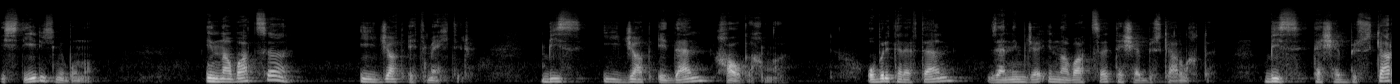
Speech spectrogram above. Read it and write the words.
İstəyirikmi bunu? İnnovasiya icad etməkdir. Biz icad edən xalqıqmı? O biri tərəfdən zənnimcə innovasiya təşəbbüskarlıqdır biz təşəbbüskar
